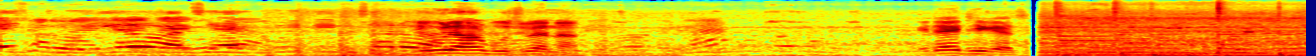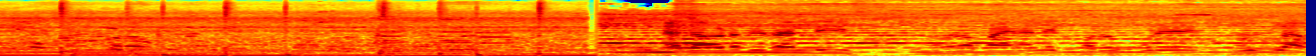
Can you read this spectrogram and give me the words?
এই তো ইয়েও আছে এক দুই তিন চার এগুলো এখন বুঝবে না। এটাই ঠিক আছে। এগারোটা তেতাল্লিশ, আমরা ফাইনালি খড়গপুরে ঢুকলাম,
